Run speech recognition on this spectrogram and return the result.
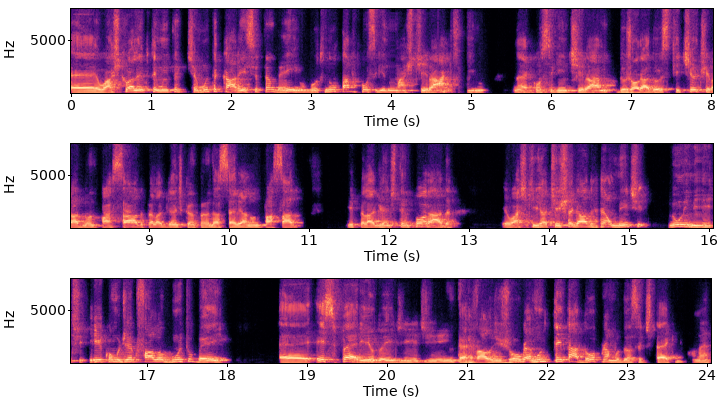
é, eu acho que o elenco tem muita, tinha muita carência também. O Guto não estava conseguindo mais tirar aquilo, né, conseguindo tirar dos jogadores que tinham tirado no ano passado, pela grande campanha da Série A no ano passado e pela grande temporada. Eu acho que já tinha chegado realmente no limite. E como o Diego falou muito bem, é, esse período aí de, de, intervalo de jogo é muito tentador para a mudança de técnico, né?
